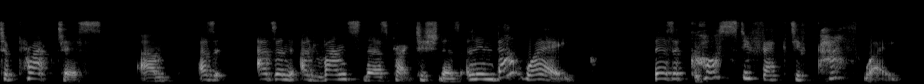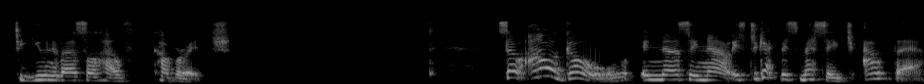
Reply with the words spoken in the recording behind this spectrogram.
to practice um, as as an advanced nurse practitioners. And in that way, there's a cost-effective pathway to universal health coverage. So, our goal in Nursing Now is to get this message out there.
